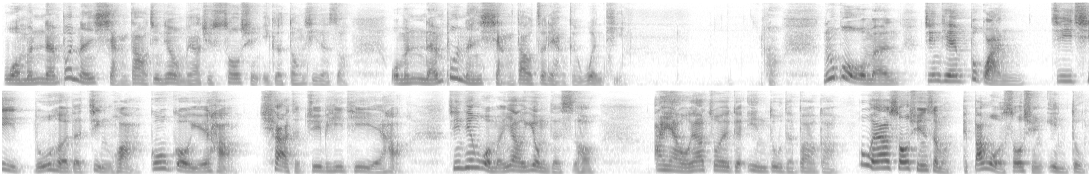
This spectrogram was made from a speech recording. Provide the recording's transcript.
我们能不能想到今天我们要去搜寻一个东西的时候，我们能不能想到这两个问题？好，如果我们今天不管机器如何的进化，Google 也好，ChatGPT 也好，今天我们要用的时候，哎呀，我要做一个印度的报告，我要搜寻什么？帮我搜寻印度。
